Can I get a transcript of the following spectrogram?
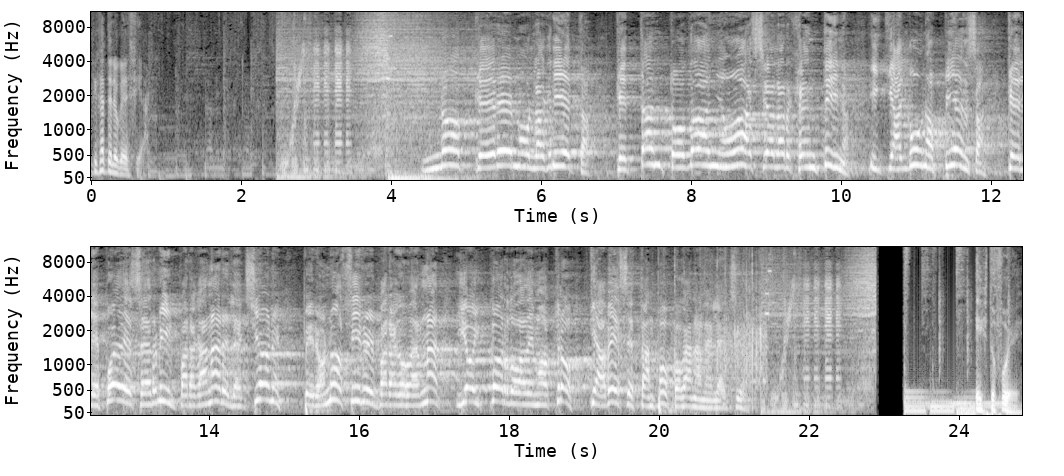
fíjate lo que decía. No queremos la grieta que tanto daño hace a la Argentina y que algunos piensan que le puede servir para ganar elecciones, pero no sirve para gobernar. Y hoy Córdoba demostró que a veces tampoco ganan elecciones. Esto fue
